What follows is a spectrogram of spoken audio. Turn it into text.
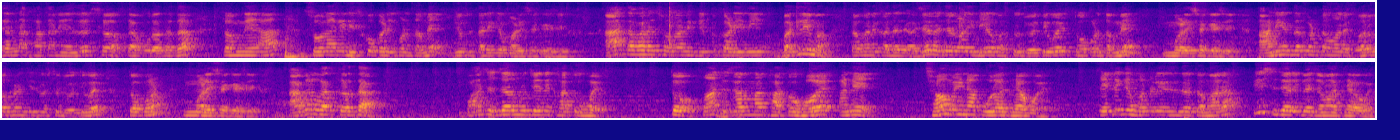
હજારના ખાતાની અંદર છ હપ્તા પૂરા થતા તમને આ સોનાની ડિસ્કો કડી પણ તમને ગિફ્ટ તરીકે મળી શકે છે. આ તમારે સોનાની ગિફ્ટ કડીની બદલીમાં તમારે કદાચ હજાર હજારવાળી બે વસ્તુ જોઈતી હોય તો પણ તમને મળી શકે છે. આની અંદર પણ તમારે ઘર વખતની વસ્તુ જોઈતી હોય તો પણ મળી શકે છે. આગળ વાત કરતા પાંચ હજારનું જેને ખાતું હોય, તો પાંચ હજારના ખાતું હોય અને છ મહિના પૂરા થયા હોય, એટલે કે મંડળીની અંદર તમારા ત્રીસ હજાર રૂપિયા જમા થયા હોય,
